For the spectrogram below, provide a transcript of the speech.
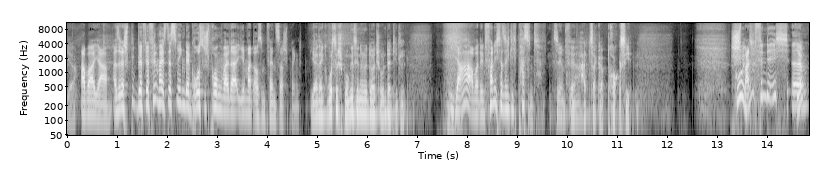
Ja. Aber ja. Also der, der, der Film heißt deswegen der große Sprung, weil da jemand aus dem Fenster springt. Ja, der große Sprung ist ja nur der deutsche Untertitel. Ja, aber den fand ich tatsächlich passend zu dem Film. Der Hatzacker Proxy. Spannend finde ich, ähm,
